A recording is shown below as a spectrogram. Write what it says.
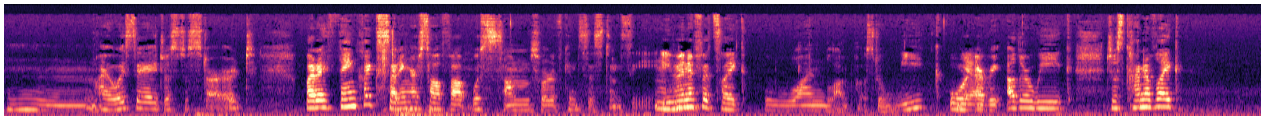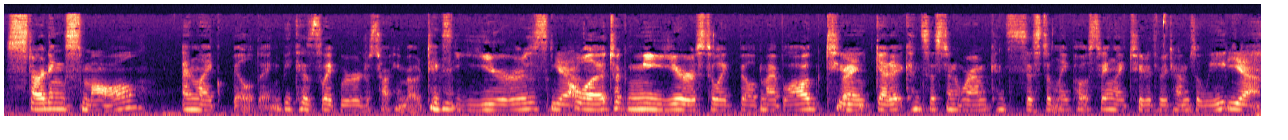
Mm, I always say just to start. But I think like setting yourself up with some sort of consistency, mm-hmm. even if it's like one blog post a week or yeah. every other week, just kind of like starting small and like building because like we were just talking about it takes mm-hmm. years yeah well it took me years to like build my blog to right. get it consistent where i'm consistently posting like two to three times a week yeah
